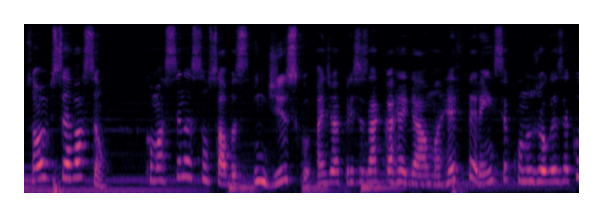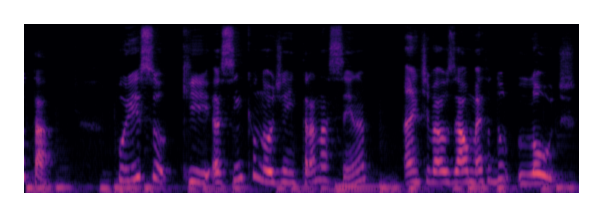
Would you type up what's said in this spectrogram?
Só uma observação, como as cenas são salvas em disco, a gente vai precisar carregar uma referência quando o jogo executar. Por isso que assim que o Node entrar na cena, a gente vai usar o método load,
